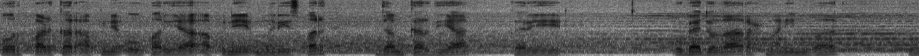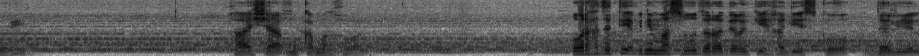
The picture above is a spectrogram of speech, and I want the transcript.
اور پڑھ کر اپنے اوپر یا اپنے مریض پر دم کر دیا کرے۔ عبید اللہ رحمانی مبارک پوری۔ حاشہ مکمل ہوا۔ اور حضرت ابن مسعود رضی اللہ کی حدیث کو دلیل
